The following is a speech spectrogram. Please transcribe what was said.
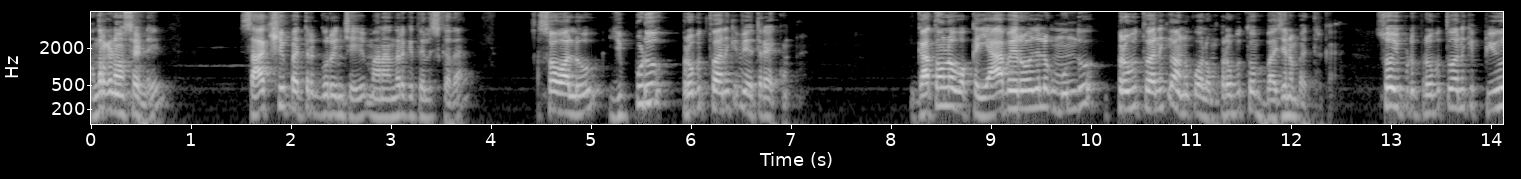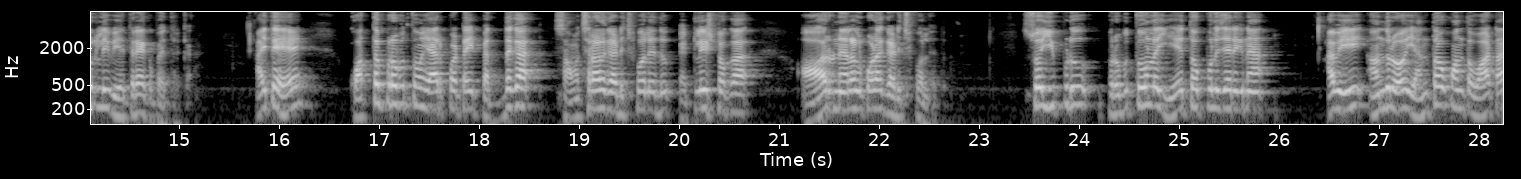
అందరికీ నమస్తే అండి. సాక్షి పత్రిక గురించి మనందరికీ తెలుసు కదా. సో వాళ్ళు ఇప్పుడు ప్రభుత్వానికి వ్యతిరేకం. గతంలో ఒక యాభై రోజులకు ముందు ప్రభుత్వానికి అనుకూలం ప్రభుత్వం భజన పత్రిక. సో ఇప్పుడు ప్రభుత్వానికి ప్యూర్లీ వ్యతిరేక పత్రిక. అయితే కొత్త ప్రభుత్వం ఏర్పాటై పెద్దగా సంవత్సరాలు గడిచిపోలేదు. అట్లీస్ట్ ఒక ఆరు నెలలు కూడా గడిచిపోలేదు. సో ఇప్పుడు ప్రభుత్వంలో ఏ తప్పులు జరిగినా అవి అందులో ఎంతో కొంత వాటా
